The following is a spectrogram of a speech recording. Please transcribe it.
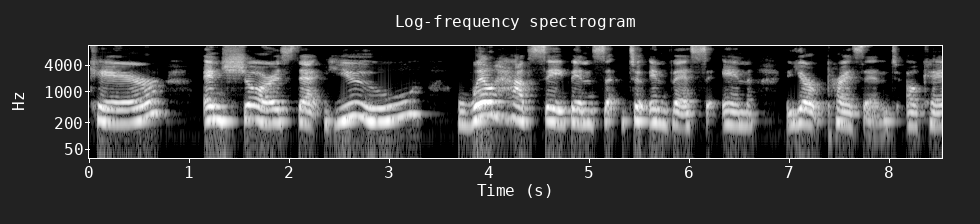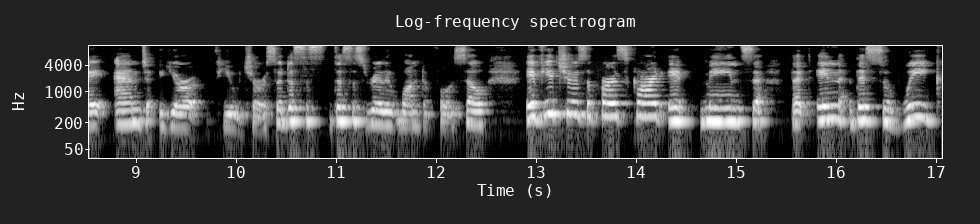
care ensures that you will have savings to invest in your present okay and your future. So this is this is really wonderful. So if you choose the first card it means that in this week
